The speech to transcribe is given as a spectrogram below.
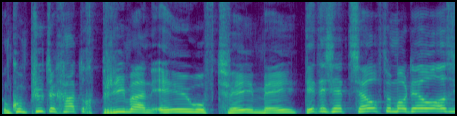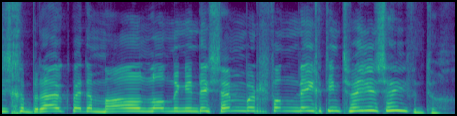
Een computer gaat toch prima een eeuw of twee mee? Dit is hetzelfde model als is gebruikt bij de maanlanding in december van 1972.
